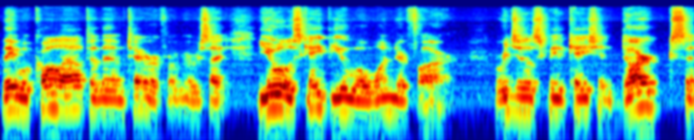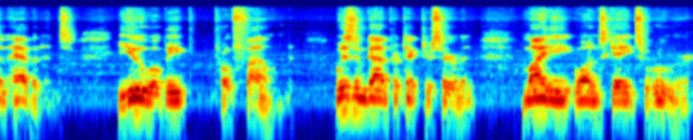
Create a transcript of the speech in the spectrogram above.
They will call out to them terror from every side. You will escape, you will wander far original communication, dark's inhabitants, you will be profound. Wisdom, God, protect your servant, mighty one's gates, ruler,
